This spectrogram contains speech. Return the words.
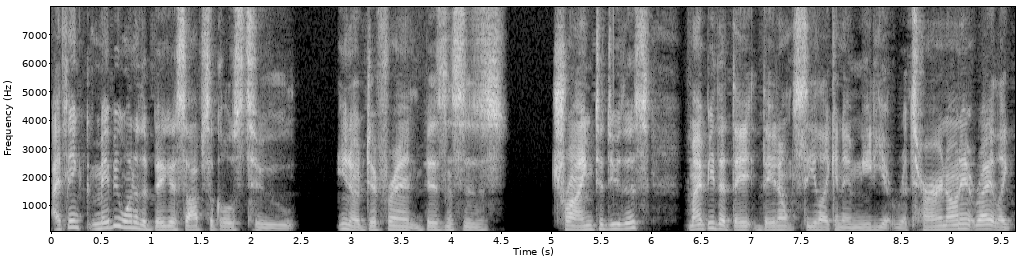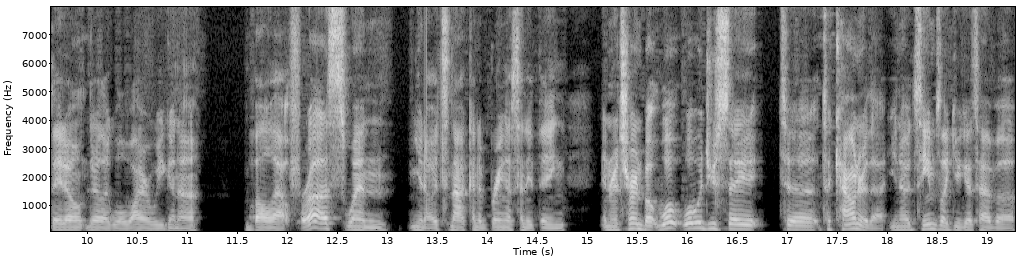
I think maybe one of the biggest obstacles to you know different businesses trying to do this might be that they they don't see like an immediate return on it, right? Like they don't they're like, well, why are we gonna ball out for us when you know it's not to bring us anything in return. But what what would you say to to counter that? You know, it seems like you guys have a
